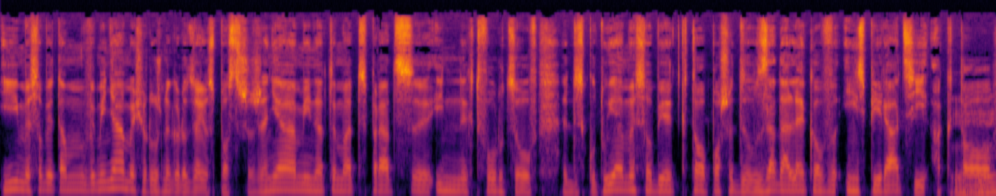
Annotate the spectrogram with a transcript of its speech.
i my sobie tam wymieniamy się różnego rodzaju spostrzeżeniami na temat prac innych twórców, dyskutujemy sobie, kto poszedł za daleko w inspiracji, a kto mhm.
